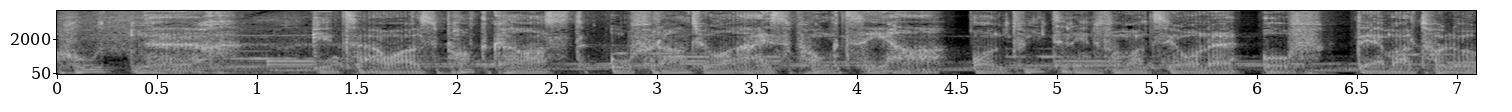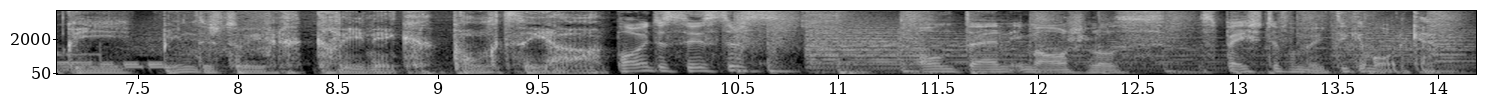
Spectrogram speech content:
Hautnöch gibt es auch als Podcast auf radioeis.ch und weitere Informationen auf dermatologie-klinik.ch. Pointer Sisters und dann im Anschluss das Beste vom heutigen Morgen.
